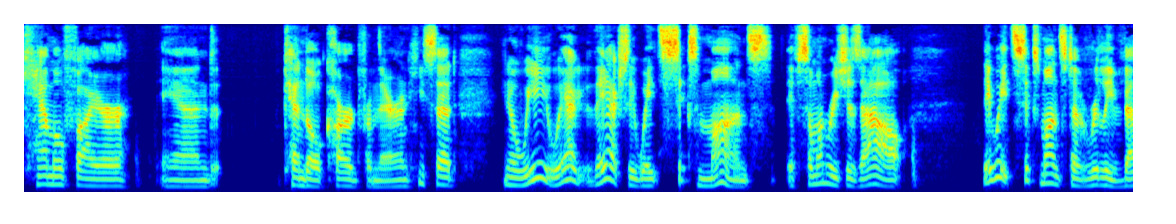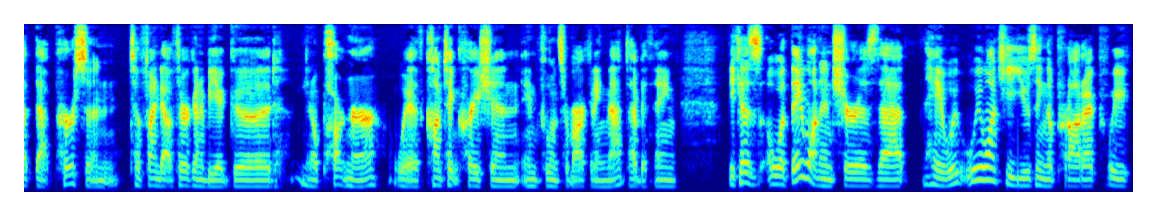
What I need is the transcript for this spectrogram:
Camofire and kendall card from there and he said you know we, we they actually wait six months. If someone reaches out they wait six months to really vet that person to find out if they're going to be a good you know partner with content creation influencer marketing that type of thing. Because what they want to ensure is that hey we, we want you using the product. We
